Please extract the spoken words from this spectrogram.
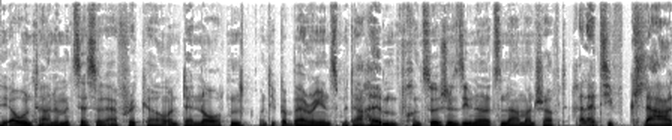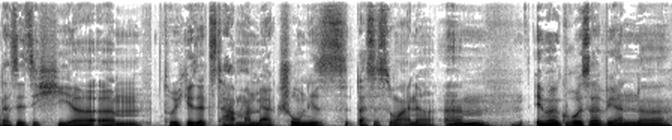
ja unter anderem mit Cecil Africa und der Norton und die Barbarians mit der halben französischen Siebener Nationalmannschaft. Relativ klar, dass sie sich hier ähm, durchgesetzt haben. Man merkt schon, dieses, dass es so eine ähm, immer größer werdende,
